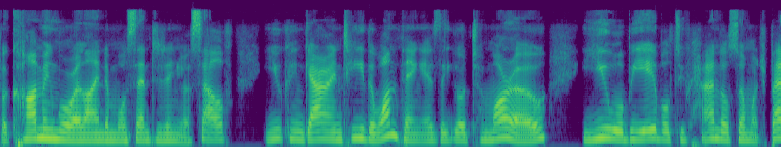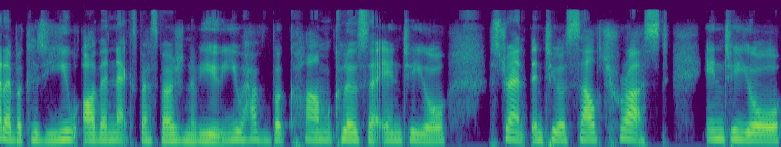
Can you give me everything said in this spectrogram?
becoming more aligned and more centered in yourself, you can guarantee the one thing is that your tomorrow, you will be able to handle so much better because you are the next best version of you. You have become closer into your strength, into your self trust, into your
